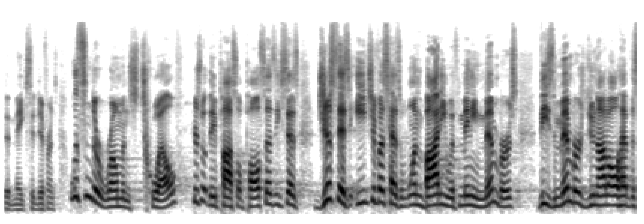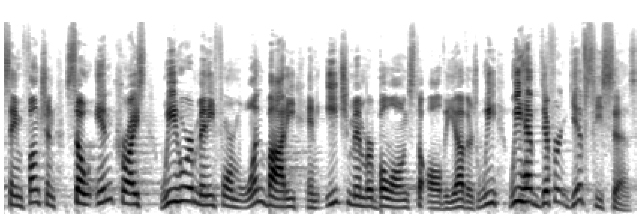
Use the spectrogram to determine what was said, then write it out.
that makes a difference. Listen to Romans 12. Here's what the Apostle Paul says He says, Just as each of us has one body with many members, these members do not all have the same function. So in Christ, we who are many form one body, and each member belongs to all the others. We, we have different gifts, he says,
